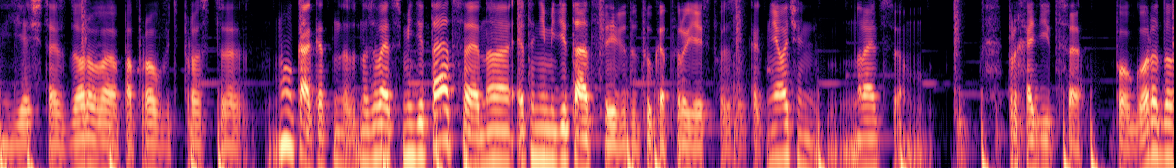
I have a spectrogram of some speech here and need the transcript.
Я считаю, здорово попробовать просто... Ну, как, это называется медитация, но это не медитация, виду ту, которую я использую. Как мне очень нравится проходиться по городу,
